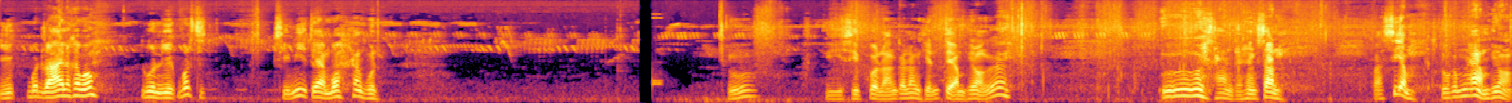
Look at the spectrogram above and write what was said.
อีกบดหลายแล้วครับผมรุ่นอีกบดส,สีมีแต้มบ่ข้างคุณโอ้ยี่สิบกว่าหลังกำลังเห็นแต้มพี่น้องเอ้ยเอ้ยทางก็แหงสั้นปลาเสี่ยมตัวกำงามพี่น้อง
